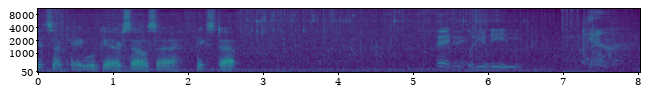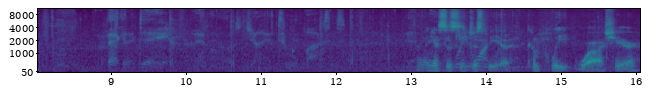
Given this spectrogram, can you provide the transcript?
It's okay, we'll get ourselves uh, fixed up. Hey, what do you need? You know, back in the day, I had one of those giant toolboxes. And I guess this What will do you just want? be a complete wash here.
